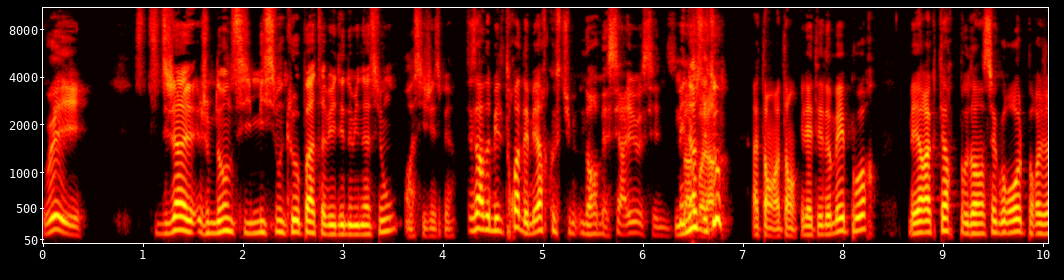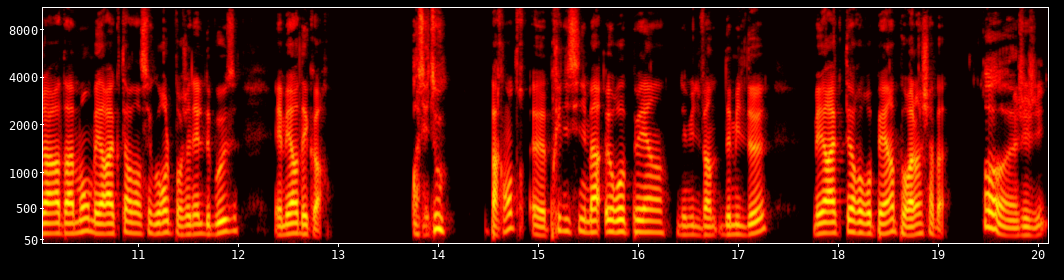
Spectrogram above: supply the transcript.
Oui Déjà, je me demande si Mission Cléopâtre avait eu des nominations. Ah, si, j'espère. César 2003 des meilleurs costumes. Non, mais sérieux, c'est une. Mais bah, non, voilà. c'est tout. Attends, attends. Il a été nommé pour meilleur acteur pour- dans un second rôle pour Gérard Damon, meilleur acteur dans un second rôle pour Janelle Debouze et meilleur décor. Oh, c'est tout. Par contre, euh, prix du cinéma européen 2020, 2002, meilleur acteur européen pour Alain Chabat. Oh, euh, GG.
